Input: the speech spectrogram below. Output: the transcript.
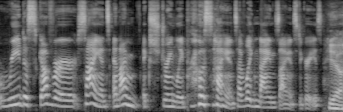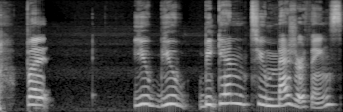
rediscover science and i'm extremely pro science i have like nine science degrees. Yeah. but you you begin to measure things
